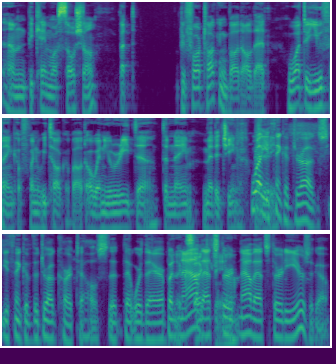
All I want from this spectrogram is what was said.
um, became more social. But before talking about all that, what do you think of when we talk about or when you read the, the name Medellin? Well, you think of drugs. You think of the drug cartels that, that were there, but now that's thir- yeah. now that's thirty years ago.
